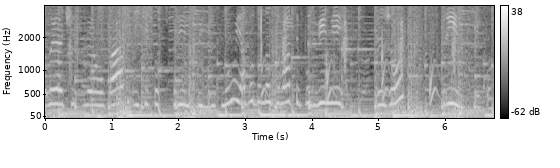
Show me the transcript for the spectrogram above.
Коли я чуть не упав і типу спринт підвізнув, я буду називати подвійний прыжок спринт, типу.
